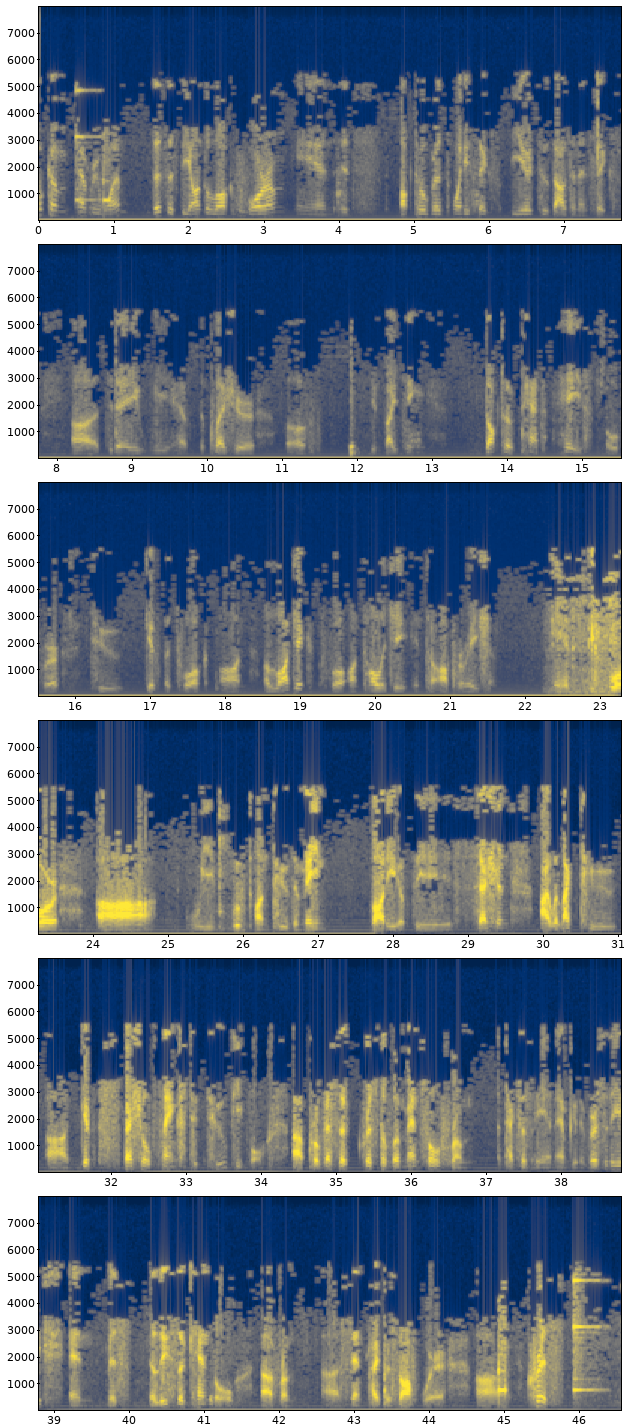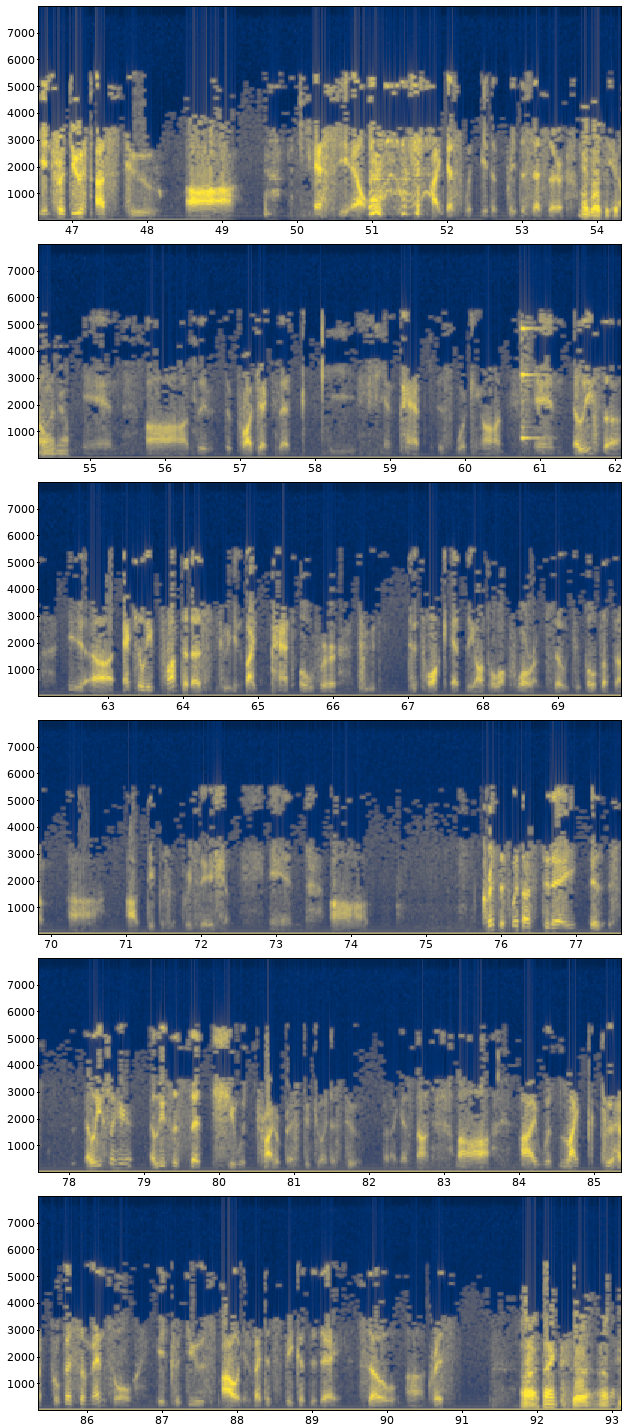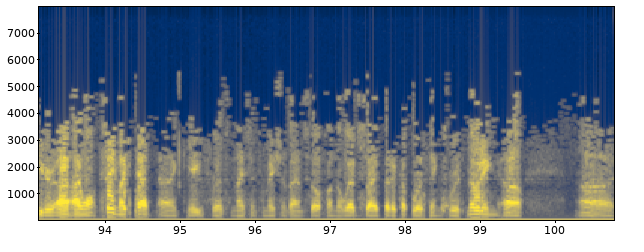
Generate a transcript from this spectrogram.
welcome everyone. This is the Ontolog Forum, and it's October 26th, year 2006. Uh, today we have the pleasure of inviting Dr. Pat Hayes over to give a talk on a logic for ontology interoperation. And before uh, we moved on to the main body of the session, I would like to uh, give special thanks to two people, uh, Professor Christopher Menzel from Texas A&M University and Ms. Elisa Kendall uh, from uh, Sandpiper Software. Uh, Chris introduced us to uh, SCL, which I guess would be the predecessor. It was at the time, yeah. And uh, the the project that he and Pat is working on, and Elisa uh, actually prompted us to invite Pat over to to talk at the Ontolog Forum. So to both of them, uh, our deepest appreciation. And uh, Chris is with us today. Is, is Elisa here? Elisa said she would try her best to join us too, but I guess not. Uh, I would like to have Professor Menzel introduce our invited speaker today. So, uh, Chris? Uh, thanks, uh, uh, Peter. I, I, won't say much. Pat uh, gave uh, some nice information about himself on the website, but a couple of things worth noting. Uh,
